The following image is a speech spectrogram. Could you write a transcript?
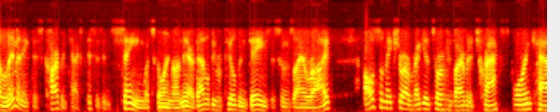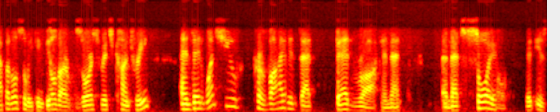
eliminate this carbon tax. This is insane what's going on there. That'll be repealed in days as soon as I arrive. Also make sure our regulatory environment attracts foreign capital so we can build our resource-rich country. And then once you've provided that bedrock and that, and that soil that is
